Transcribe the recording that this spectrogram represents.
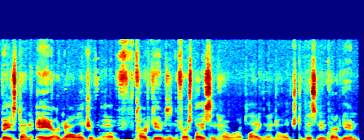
based on A, our knowledge of, of card games in the first place and how we're applying that knowledge to this new card game,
